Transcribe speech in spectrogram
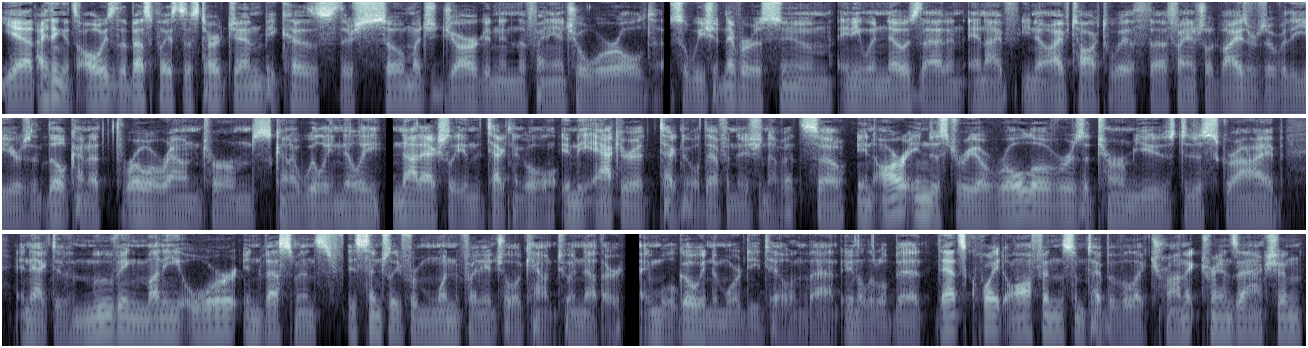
Yeah, I think it's always the best place to start, Jen, because there's so much jargon in the financial world. So we should never assume anyone knows that. And, and I've, you know, I've talked with uh, financial advisors over the years, and they'll kind of throw around terms kind of willy nilly, not actually in the technical, in the accurate technical definition of it. So in our industry, a rollover is a term used to describe an act of moving money or investments essentially from one financial account to another. And we'll go into more detail on that in a little bit. That's quite often some type of electronic transaction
